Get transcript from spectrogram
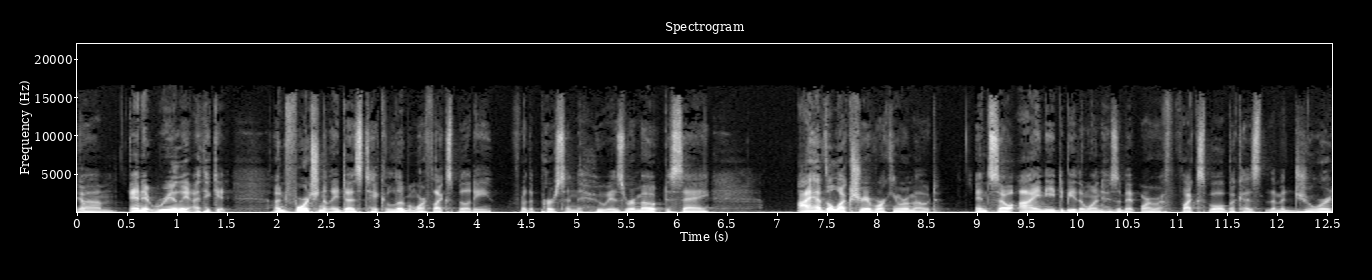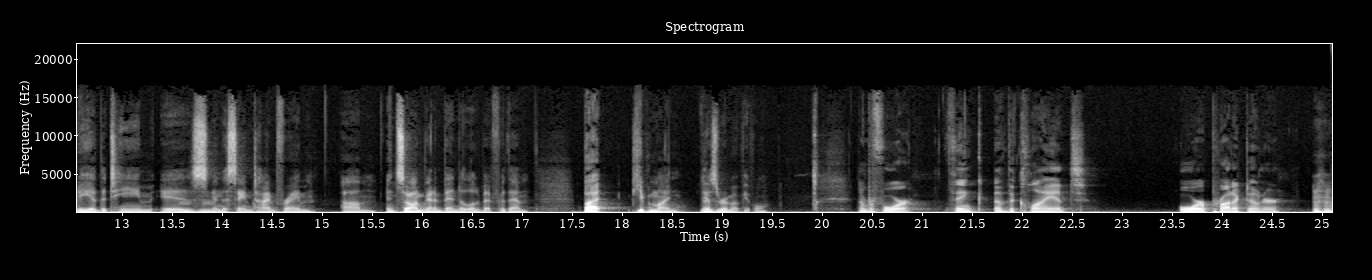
Yep. Um, and it really, I think it unfortunately does take a little bit more flexibility for the person who is remote to say, I have the luxury of working remote. And so I need to be the one who's a bit more flexible because the majority of the team is Mhm. in the same time frame. Um, and so I'm going to bend a little bit for them. But keep in mind, those are remote people. Number four, think of the client or product owner Mm-hmm.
